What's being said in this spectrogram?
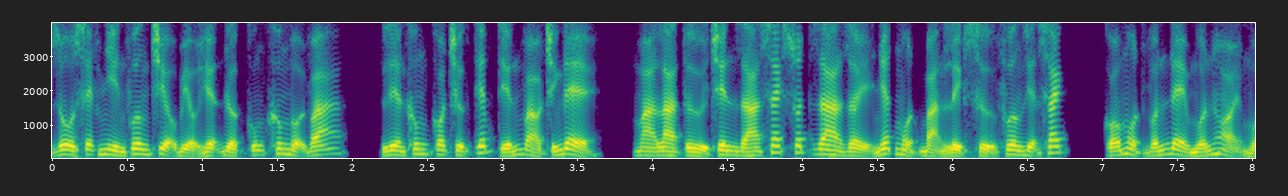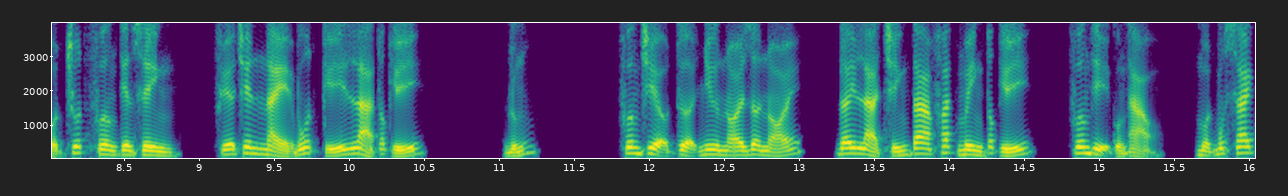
Joseph nhìn phương triệu biểu hiện được cũng không vội vã, liền không có trực tiếp tiến vào chính đề, mà là từ trên giá sách xuất ra dày nhất một bản lịch sử phương diện sách, có một vấn đề muốn hỏi một chút phương tiên sinh phía trên này bút ký là tốc ký. Đúng. Phương triệu tựa như nói dơ nói, đây là chính ta phát minh tốc ký, phương thị cùng thảo, một bút sách.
